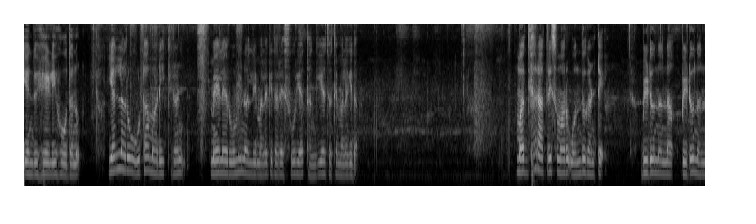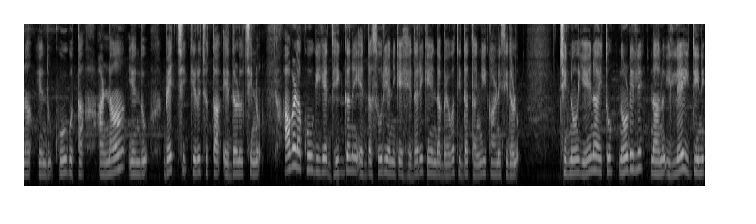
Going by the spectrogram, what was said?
ಎಂದು ಹೇಳಿ ಹೋದನು. ಎಲ್ಲರೂ ಊಟ ಮಾಡಿ ಕಿರಣ್ ಮೇಲೆ ರೂಮಿನಲ್ಲಿ ಮಲಗಿದರೆ ಸೂರ್ಯ ತಂಗಿಯ ಜೊತೆ ಮಲಗಿದ. ಮಧ್ಯರಾತ್ರಿ ಸುಮಾರು ಒಂದು ಗಂಟೆ. ಬಿಡು ನನ್ನ ಬಿಡು ನನ್ನ ಎಂದು ಕೂಗುತ್ತಾ, ಅಣ್ಣ ಎಂದು ಬೆಚ್ಚಿ ಕಿರುಚುತ್ತಾ ಎದ್ದಳು ಚಿನ್ನು. ಅವಳ ಕೂಗಿಗೆ ಧಿಗ್ಗನೆ ಎದ್ದ ಸೂರ್ಯನಿಗೆ ಹೆದರಿಕೆಯಿಂದ ಬೆವತಿದ್ದ ತಂಗಿ ಕಾಣಿಸಿದಳು. ಚಿನ್ನು, ಏನಾಯಿತು? ನೋಡಿಲ್ಲಿ, ನಾನು ಇಲ್ಲೇ ಇದ್ದೀನಿ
